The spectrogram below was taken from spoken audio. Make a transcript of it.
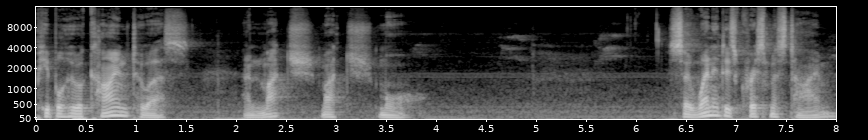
people who are kind to us, and much, much more. So, when it is Christmas time,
